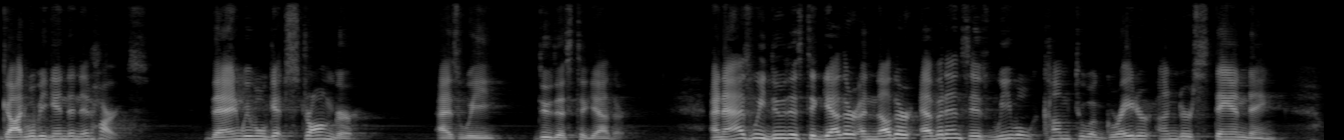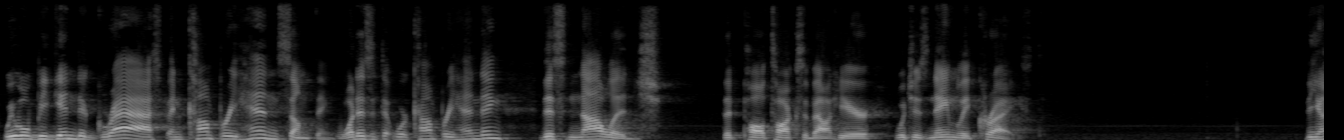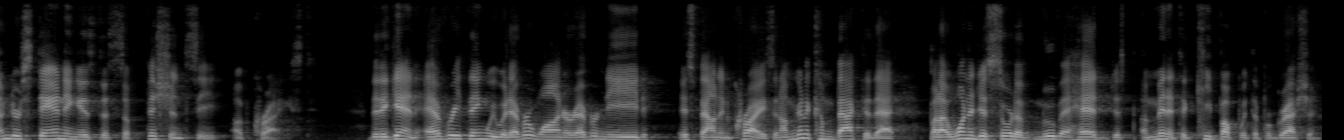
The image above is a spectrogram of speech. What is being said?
God will begin to knit hearts. Then we will get stronger as we do this together. And as we do this together, another evidence is we will come to a greater understanding. We will begin to grasp and comprehend something. What is it that we're comprehending? This knowledge that Paul talks about here, which is namely Christ. The understanding is the sufficiency of Christ. That again, everything we would ever want or ever need is found in Christ. And I'm going to come back to that, but I want to just sort of move ahead just a minute to keep up with the progression.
